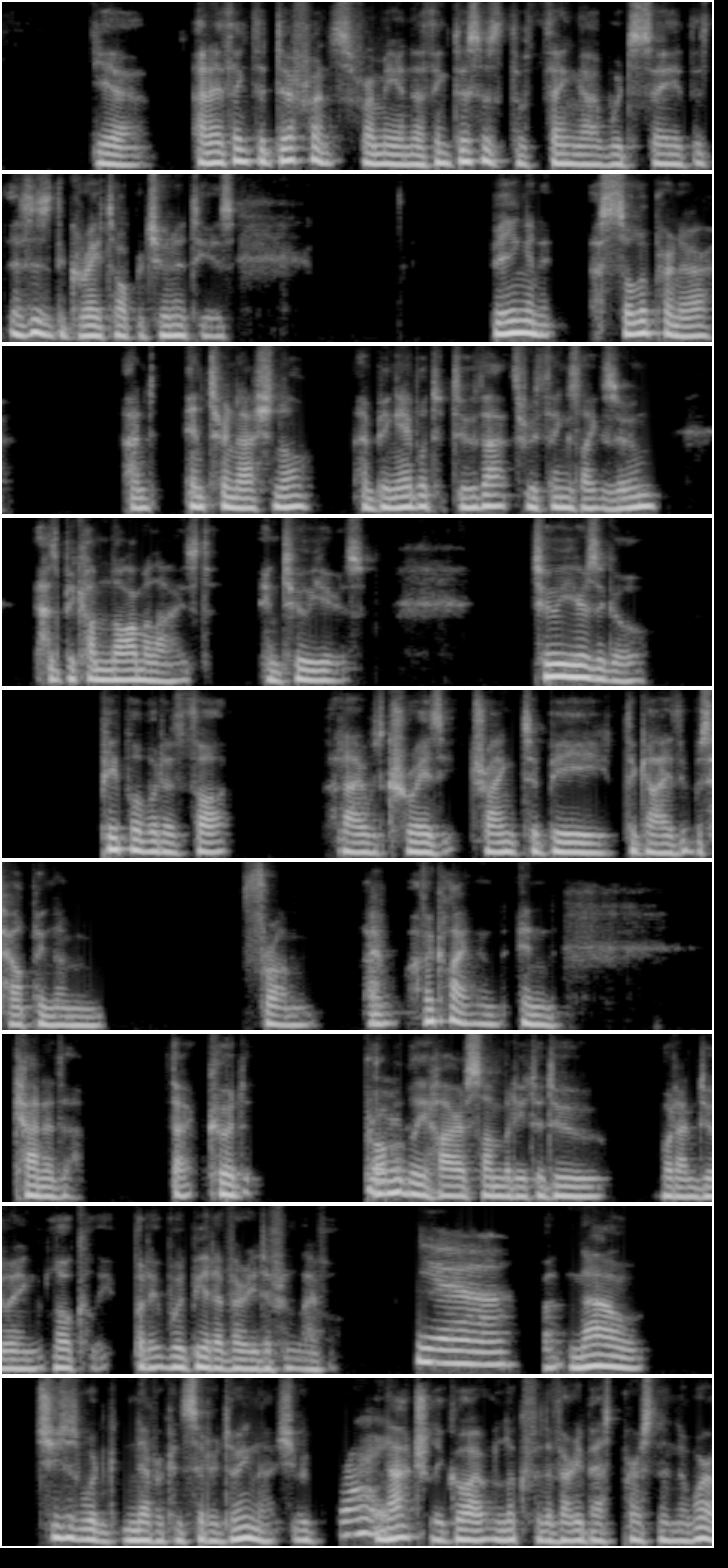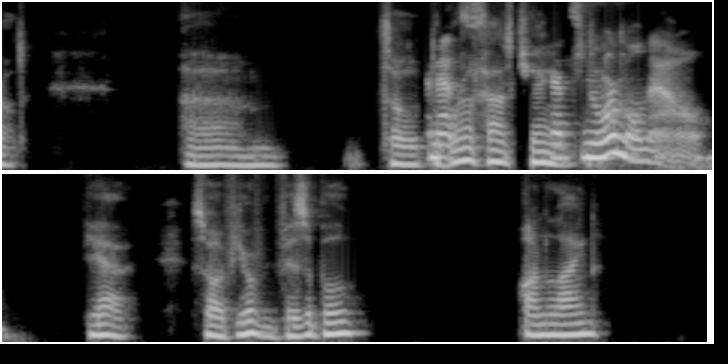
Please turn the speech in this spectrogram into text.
Yeah. And I think the difference for me, and I think this is the thing I would say that this is the great opportunity is being an, a solopreneur and international and being able to do that through things like Zoom has become normalized in two years. Two years ago, people would have thought that I was crazy trying to be the guy that was helping them from. I have a client in, in Canada that could probably yeah. hire somebody to do what I'm doing locally, but it would be at a very different level. Yeah. But now she just would never consider doing that. She would right. naturally go out and look for the very best person in the world. Um, so and the world has changed. That's normal now. Yeah. So if you're visible online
